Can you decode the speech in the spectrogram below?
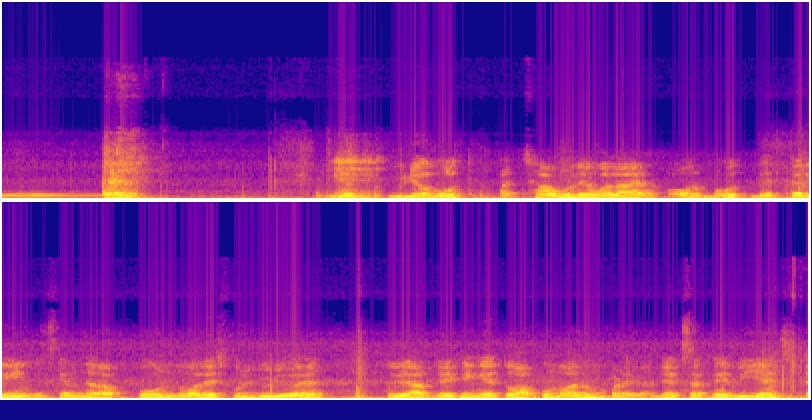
ये वीडियो बहुत अच्छा होने वाला है और बहुत बेहतरीन, इसके अंदर आपको नॉलेजफुल वीडियो है। तो ये आप देखेंगे तो आपको मालूम पड़ेगा। देख सकते हैं वी एच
